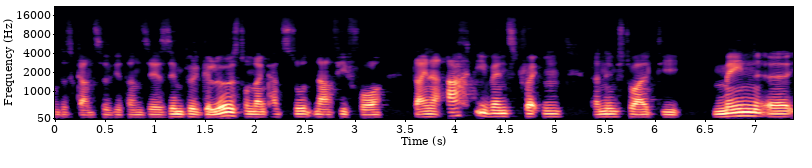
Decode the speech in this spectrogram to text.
und das Ganze wird dann sehr simpel gelöst und dann kannst du nach wie vor deine acht Events tracken. Dann nimmst du halt die Main äh,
